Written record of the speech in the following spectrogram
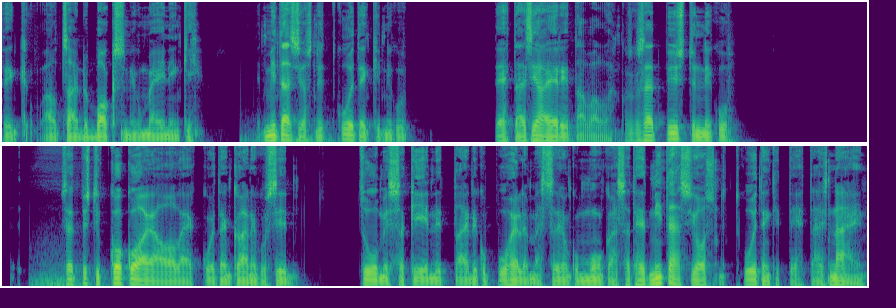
think outside the box niinku meininki. Et mitäs jos nyt kuitenkin niinku tehtäisiin ihan eri tavalla, koska sä et pysty niinku, sä et pysty koko ajan olemaan kuitenkaan niinku siinä Zoomissa kiinni tai niinku puhelimessa jonkun muun kanssa, että hei, mitäs jos nyt kuitenkin tehtäisiin näin.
